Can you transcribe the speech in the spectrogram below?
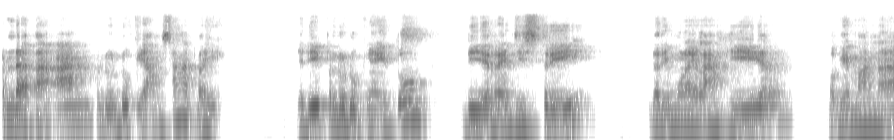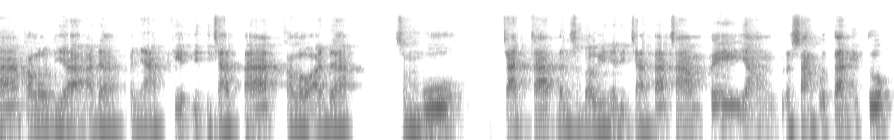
pendataan penduduk yang sangat baik. Jadi penduduknya itu diregistri dari mulai lahir, bagaimana kalau dia ada penyakit dicatat, kalau ada sembuh, cacat dan sebagainya dicatat sampai yang bersangkutan itu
